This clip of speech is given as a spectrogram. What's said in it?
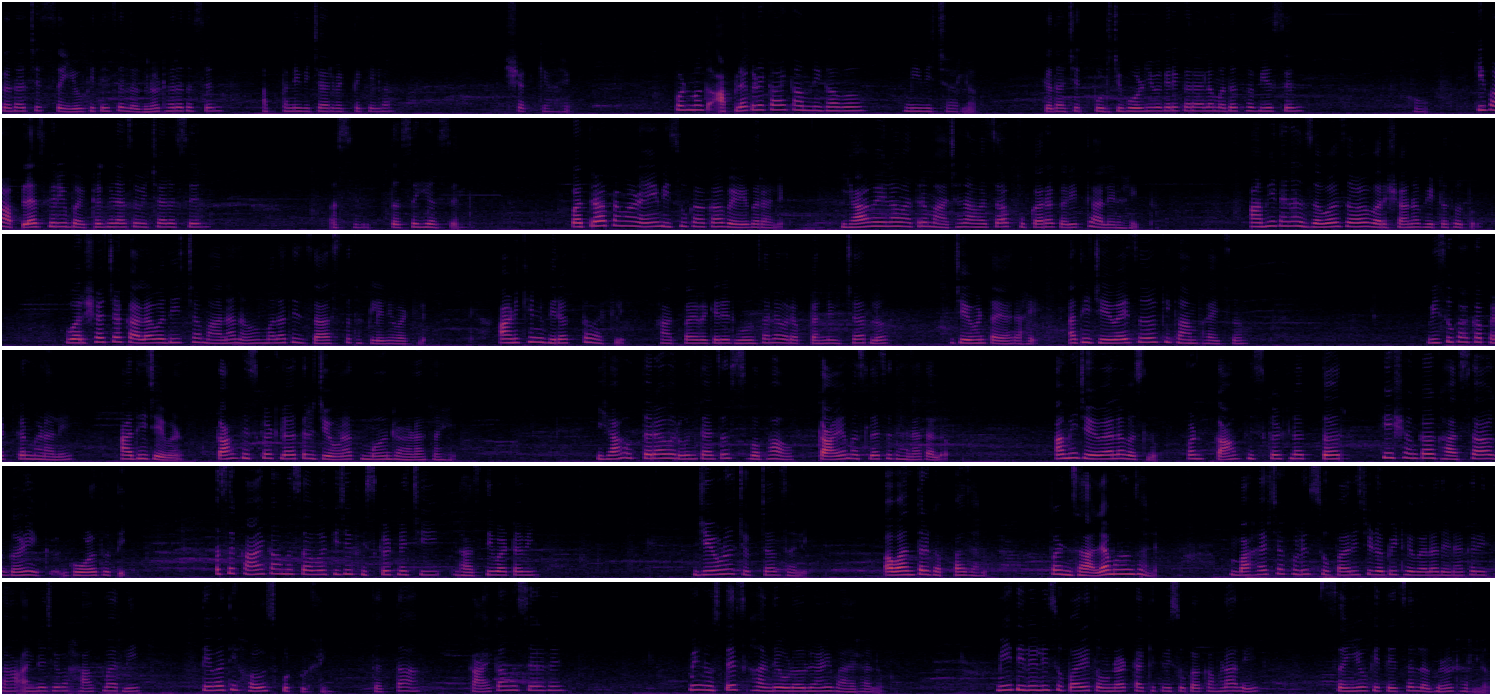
कदाचित संयोगितेचं लग्न ठरत असेल. आप्पांनी विचार व्यक्त केला. शक्य आहे. पण मग आपल्याकडे काय काम निघावं? मी विचारलं कदाचित पुढची बोलणी वगैरे करायला मदत हवी असेल? हो. किंवा आपल्याच घरी बैठक घेण्याचा विचार असेल? असेल तसंही असेल. पत्राप्रमाणे विसू काका वेळेवर आले. ह्या वेळेला मात्र माझ्या नावाचा पुकारा करीत ते आले नाहीत. आम्ही त्यांना जवळजवळ वर्षानं भेटत होतो. वर्षाच्या कालावधीच्या मानानं मला ते जास्त थकलेले वाटले. आणखीन विरक्त वाटले. हातपाय वगैरे धुवून झाल्यावर अप्प्यांनी विचारलं जेवण तयार आहे. आधी जेवायचं की काम पाहायचं? विसू काका पटकन म्हणाले आधी जेवण. काम फिसकटलं तर जेवणात मन राहणार नाही. ह्या उत्तरावरून त्यांचा स्वभाव कायम असल्याचं ध्यानात आलं. आम्ही जेवायला बसलो पण काम फिसकटलं तर ही शंका घासा गणिक घोळत होती. असं काय काम असावं की जे फिसकटण्याची धास्ती वाटावी? जेवणं चुपचाप झाली. अवांतर गप्पा झाल्या. पण झाल्या म्हणून झाल्या. बाहेरच्या खोलीत सुपारीची डबी ठेवायला देण्याकरिता आईनं जेव्हा हाक मारली तेव्हा ती हळूच पुटपुटली. दत्ता काय काम असेल रे? मी नुसतेच खांदे उडवले आणि बाहेर आलो. मी दिलेली सुपारी तोंडात टाकीत विसुकाका म्हणाले संयोगितेचं लग्न ठरलं.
